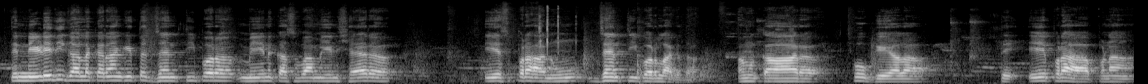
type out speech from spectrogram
ਤੇ ਨੇੜੇ ਦੀ ਗੱਲ ਕਰਾਂਗੇ ਤਾਂ ਜੈਂਤੀਪੁਰ, ਮੇਨ ਕਸਬਾ, ਮੇਨ ਸ਼ਹਿਰ ਇਸ ਭਰਾ ਨੂੰ ਜੈਂਤੀਪੁਰ ਲੱਗਦਾ। ਓਮਕਾਰ ਘੋਗੇ ਵਾਲਾ ਤੇ ਇਹ ਭਰਾ ਆਪਣਾ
